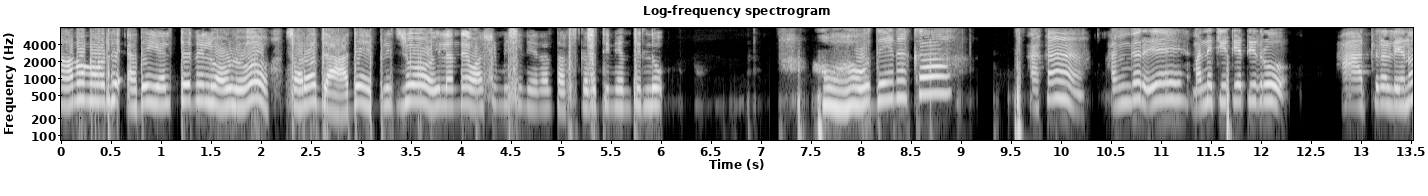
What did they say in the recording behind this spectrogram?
ನಾನು ನೋಡಿದೆ ಅದೇ ಹೇಳ್ತಾನಿಲ್ವ ಅವಳು? ಸರೋಜ ಅದೇ ಫ್ರಿಜ್ಜು ಇಲ್ಲಾಂದ್ರೆ ವಾಷಿಂಗ್ ಮಿಷಿನ್ ಏನಾದ್ರು ತಗ್ಸ್ಕೊಬತ್ತೀನಿ ಅಂತಿದ್ಲು. ಹೌದೇನಕ್ಕ? ಮೊನ್ನೆ ಚೀಟಿ ಎತ್ತಿದ್ರು ಅದ್ರಲ್ಲಿ ಏನೋ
